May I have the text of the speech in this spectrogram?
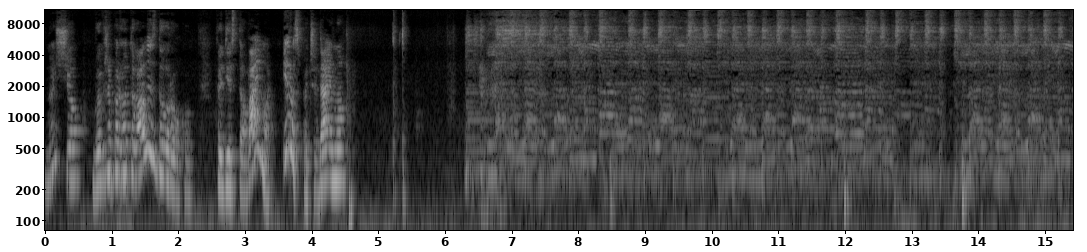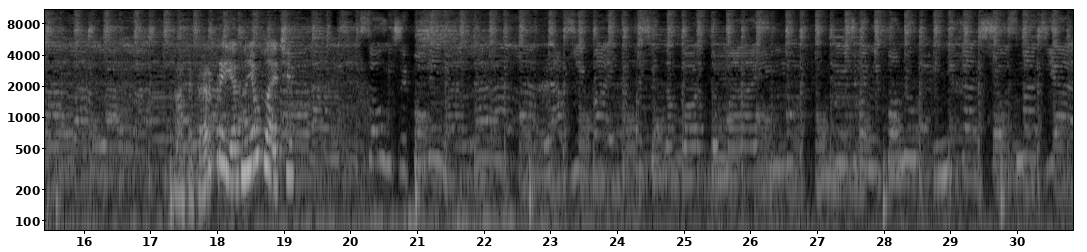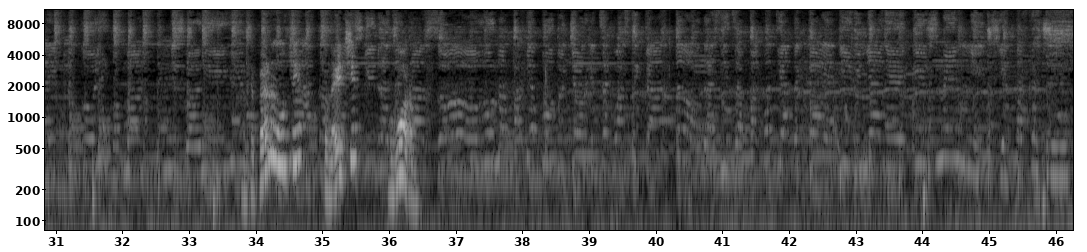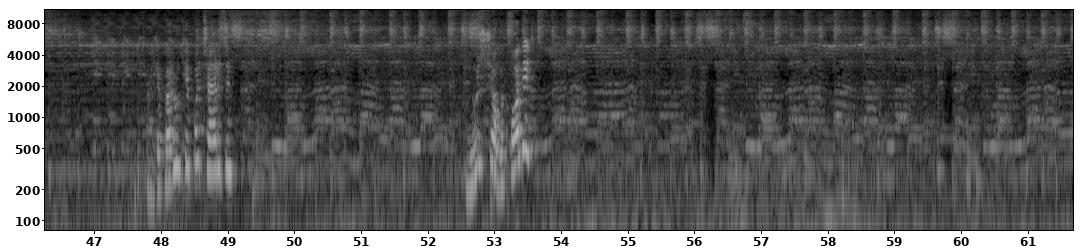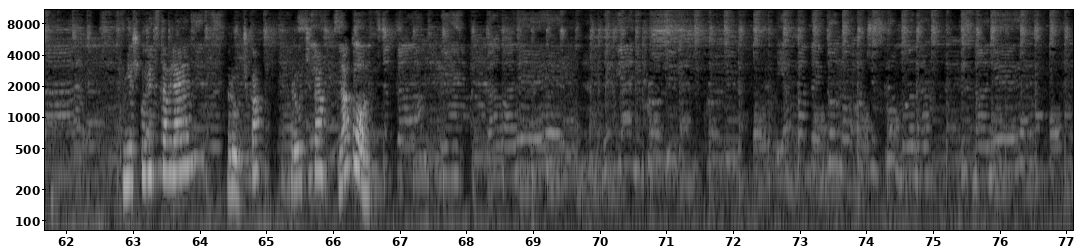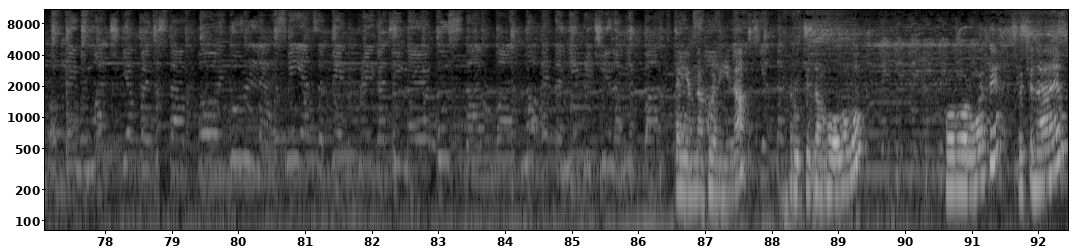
Ну що, ви вже приготувались до уроку? Тоді ставаймо і розпочинаємо. А тепер приєднуємо плечі. Солнечный полдень изменить. Я так хочу. А тепер руки по черзі. Ну що, виходить? ніжку відставляємо. Ручка, ручка, наклон. Стаємо на коліна, руки за голову. Повороти. Починаємо.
